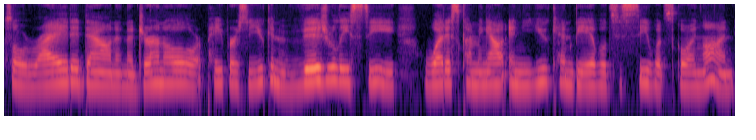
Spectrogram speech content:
So, write it down in a journal or paper so you can visually see what is coming out and you can be able to see what's going on.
